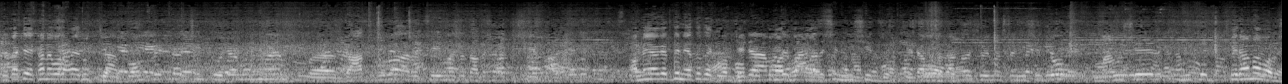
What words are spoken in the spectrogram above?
সেটাকে এখানে বলা হয় রূপচাঁদ কংক্রিটটা কিন্তু ওটার মনে হয় আহ, দাঁতগুলো আর হচ্ছে এই মাসে দাঁতের সাথে শেপ আমি আগের দিন এতে দেখলাম যেটা আমাদের বাংলাদেশে নিষিদ্ধ। যেটা আমাদের বাংলাদেশে ওই মাছটা নিষিদ্ধ। মানুষের পিরানা বলে।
